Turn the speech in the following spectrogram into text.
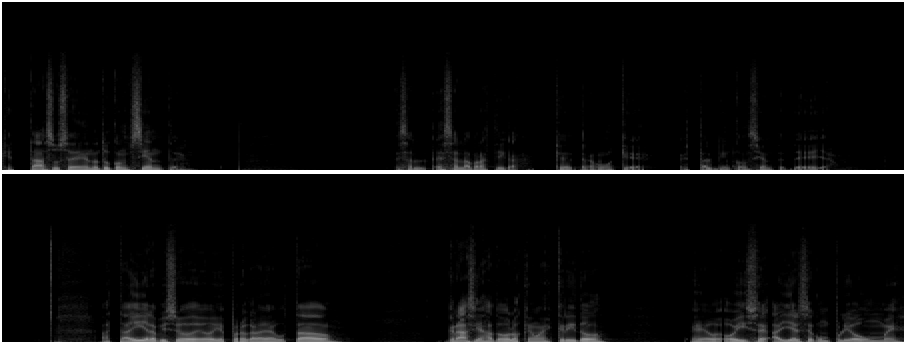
que está sucediendo en tu consciente esa, es la práctica que tenemos que estar bien conscientes de ella. Hasta ahí el episodio de hoy. Espero que les haya gustado. Gracias a todos los que me han escrito. Eh, hoy se, ayer se cumplió un mes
